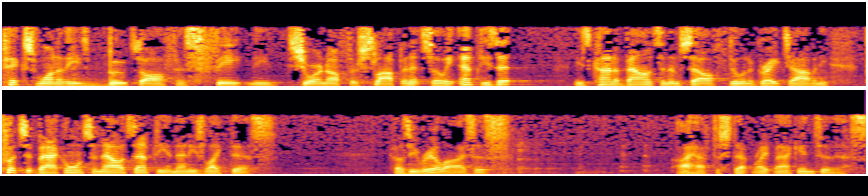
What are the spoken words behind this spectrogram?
picks one of these boots off his feet. And he, sure enough, they're slopping it. So he empties it. He's kind of balancing himself, doing a great job. And he puts it back on. So now it's empty. And then he's like this. Because he realizes I have to step right back into this.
